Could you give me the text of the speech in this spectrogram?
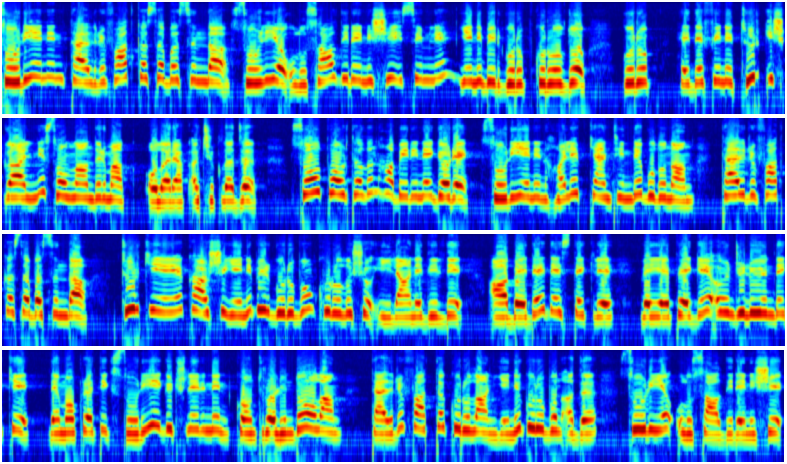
Suriye'nin Tel Rifat kasabasında Suriye Ulusal Direnişi isimli yeni bir grup kuruldu. Grup hedefini Türk işgalini sonlandırmak olarak açıkladı. Sol Portal'ın haberine göre Suriye'nin Halep kentinde bulunan Tel Rifat kasabasında Türkiye'ye karşı yeni bir grubun kuruluşu ilan edildi. ABD destekli ve YPG öncülüğündeki Demokratik Suriye güçlerinin kontrolünde olan Tel Rifat'ta kurulan yeni grubun adı Suriye Ulusal Direnişi.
